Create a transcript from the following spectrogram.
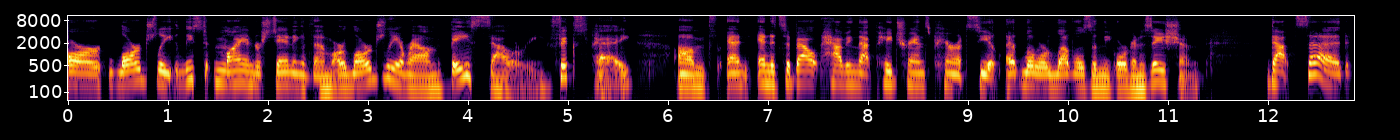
are largely, at least my understanding of them, are largely around base salary, fixed pay. Um, and, and it's about having that pay transparency at, at lower levels in the organization. That said,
